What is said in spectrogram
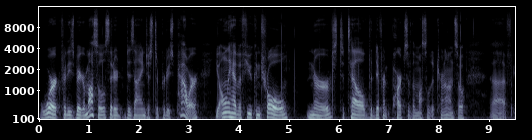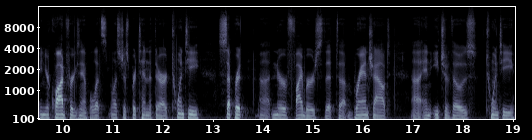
work for these bigger muscles that are designed just to produce power, you only have a few control nerves to tell the different parts of the muscle to turn on. So, uh, in your quad, for example, let's let's just pretend that there are 20 separate uh, nerve fibers that uh, branch out, uh, and each of those 20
